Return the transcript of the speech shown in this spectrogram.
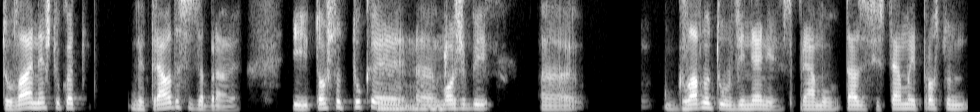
това е нещо, което не трябва да се забравя. И точно тук е, може би, главното обвинение спрямо тази система и просто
